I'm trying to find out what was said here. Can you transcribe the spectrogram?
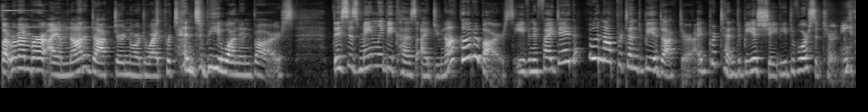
But remember, I am not a doctor, nor do I pretend to be one in bars. This is mainly because I do not go to bars. Even if I did, I would not pretend to be a doctor. I'd pretend to be a shady divorce attorney.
